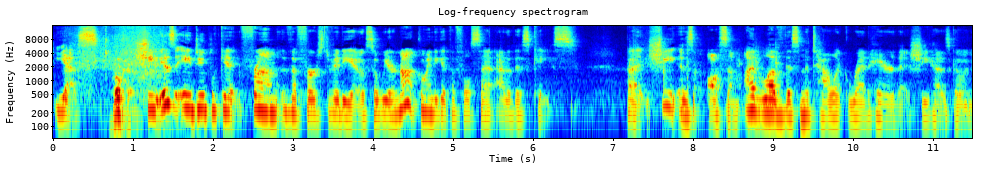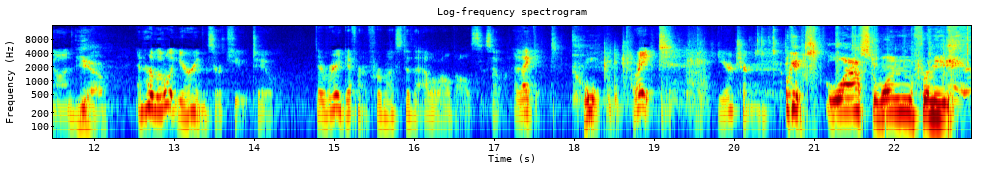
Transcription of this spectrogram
Yes. Okay. She is a duplicate from the first video, so we are not going to get the full set out of this case. But she is awesome. I love this metallic red hair that she has going on. Yeah. And her little earrings are cute too. They're very different for most of the LOL dolls, so I like it. Cool. All right, your turn. Okay, last one for me.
